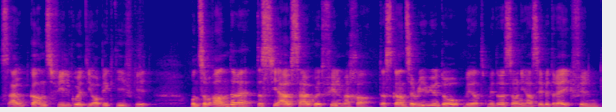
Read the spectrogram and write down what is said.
es auch ganz viele gute Objektive gibt und zum anderen, dass sie auch sehr gut filmen kann. Das ganze Review hier wird mit einer Sony A7 III gefilmt.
